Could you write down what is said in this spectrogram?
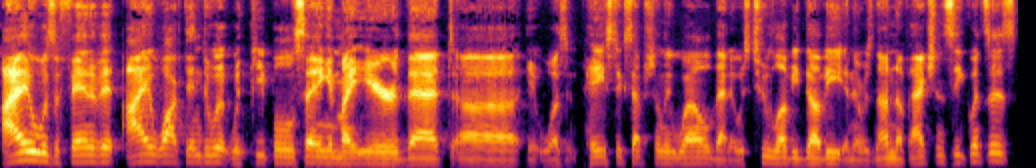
I was a fan of it. I walked into it with people saying in my ear that uh, it wasn't paced exceptionally well, that it was too lovey dovey, and there was not enough action sequences.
